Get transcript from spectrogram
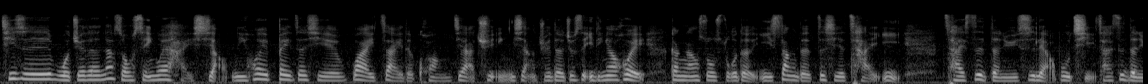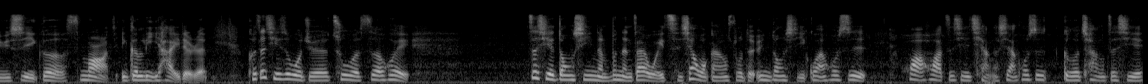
其实我觉得那时候是因为还小，你会被这些外在的框架去影响，觉得就是一定要会刚刚所说的以上的这些才艺，才是等于是了不起，才是等于是一个 smart 一个厉害的人。可是其实我觉得出了社会，这些东西能不能再维持？像我刚刚说的运动习惯，或是画画这些强项，或是歌唱这些，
